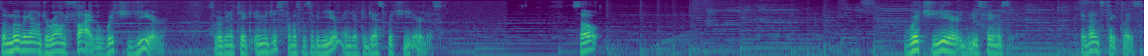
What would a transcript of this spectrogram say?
So moving on to round five, which year? So we're going to take images from a specific year and you have to guess which year it is. So, which year did these famous events take place?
